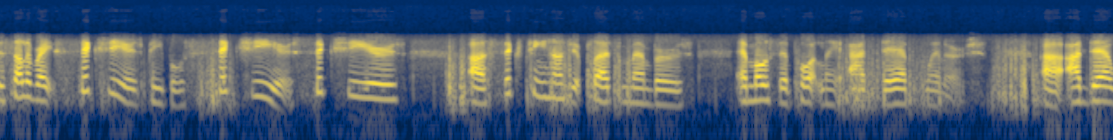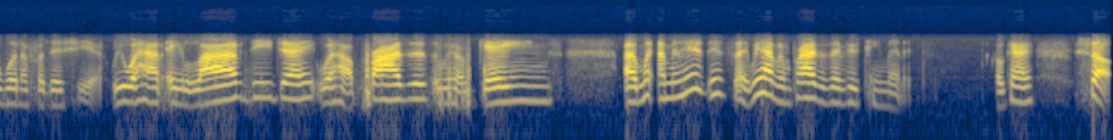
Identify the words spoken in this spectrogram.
to celebrate six years, people, six years, six years, uh, 1,600 plus members, and most importantly, our DEB winners. Uh, our DEB winner for this year. We will have a live DJ. We'll have prizes. We'll have games. Um, I mean, here's, here's say we're having prizes every 15 minutes. Okay, so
